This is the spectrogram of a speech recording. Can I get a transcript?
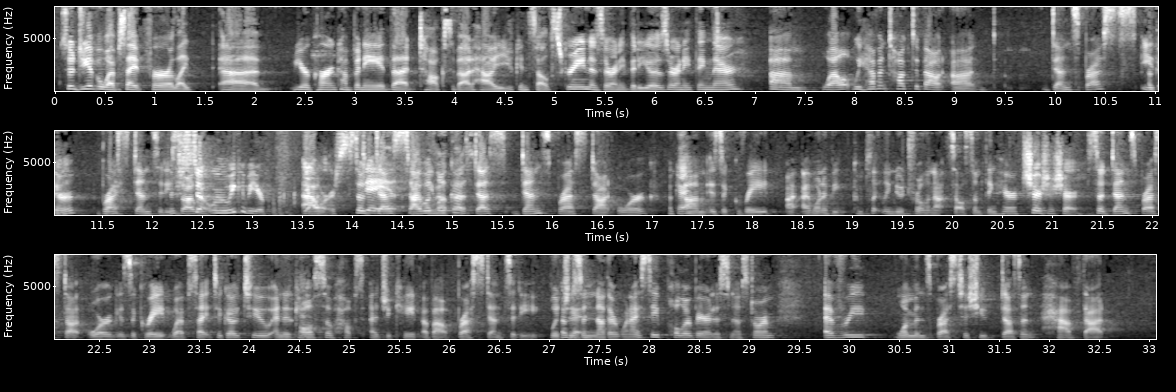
So, do you have a website for like uh, your current company that talks about how you can self screen? Is there any videos or anything there? Um, well, we haven't talked about uh, dense breasts either. Okay. Breast density. There's So, I so- would, I mean, we could be here for yeah. hours. So des- I would look up des- densebreast.org. Okay. Um, is a great. I, I want to be completely neutral and not sell something here. Sure, sure, sure. So densebreast.org is a great website to go to, and it Okay. also helps educate about breast density, which is another. When I say polar bear in a snowstorm, every woman's breast tissue doesn't have that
